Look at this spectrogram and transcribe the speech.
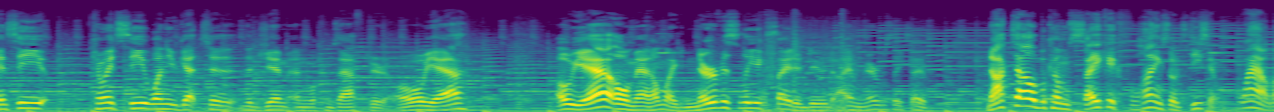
Can see can to see when you get to the gym and what comes after. Oh yeah? Oh yeah? Oh man, I'm like nervously excited, dude. I am nervously excited. Noctowl becomes psychic flying, so it's decent. Wow,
